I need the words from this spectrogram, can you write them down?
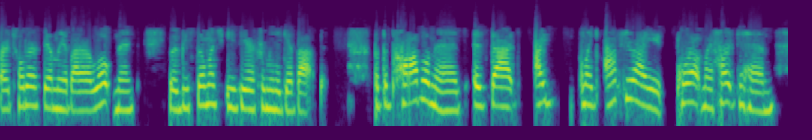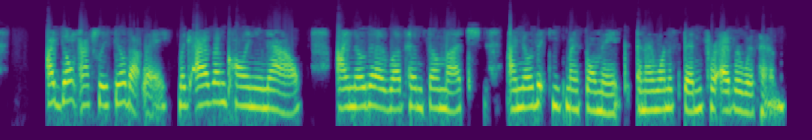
or told our family about our elopement, it would be so much easier for me to give up. But the problem is, is that I, like, after I pour out my heart to him, I don't actually feel that way. Like, as I'm calling you now, I know that I love him so much. I know that he's my soulmate and I want to spend forever with him.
